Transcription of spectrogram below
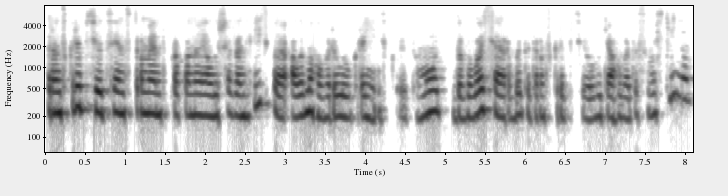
Транскрипцію цей інструмент пропонує лише з англійською, але ми говорили українською, тому довелося робити транскрипцію, витягувати самостійно.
